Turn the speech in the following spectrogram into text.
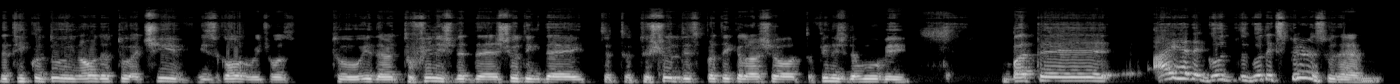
that he could do in order to achieve his goal, which was to either to finish the, the shooting day, to, to, to, shoot this particular shot, to finish the movie. But uh, I had a good good experience with him.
